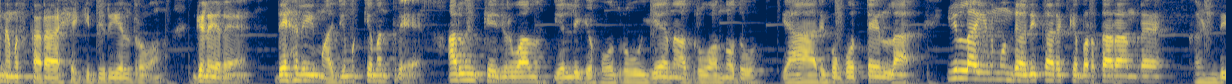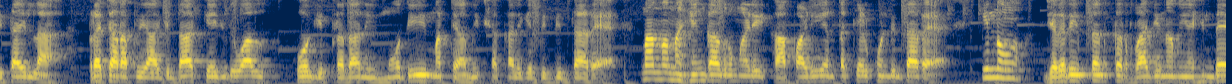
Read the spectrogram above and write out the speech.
ನಮಸ್ಕಾರ, ಹೇಗಿದ್ದೀರಿ ಎಲ್ಲರೂ ಗೆಳೆಯರೇ, ದೆಹಲಿ ಮಾಜಿ ಮುಖ್ಯಮಂತ್ರಿ ಅರವಿಂದ್ ಕೇಜ್ರಿವಾಲ್ ಎಲ್ಲಿಗೆ ಹೋದರು, ಏನಾದರು ಅನ್ನೋದು ಯಾರಿಗೂ ಗೊತ್ತೇ ಇಲ್ಲ. ಇಲ್ಲ, ಇನ್ನು ಮುಂದೆ ಅಧಿಕಾರಕ್ಕೆ ಬರ್ತಾರಾ ಅಂದರೆ ಖಂಡಿತ ಇಲ್ಲ. ಪ್ರಚಾರ ಪ್ರಿಯ ಆಗಿದ್ದ ಕೇಜ್ರಿವಾಲ್ ಹೋಗಿ ಪ್ರಧಾನಿ ಮೋದಿ ಮತ್ತು ಅಮಿತ್ ಶಾ ಕಾಲಿಗೆ ಬಿದ್ದಿದ್ದಾರೆ. ನನ್ನನ್ನು ಹೆಂಗಾದರೂ ಮಾಡಿ ಕಾಪಾಡಿ ಅಂತ ಕೇಳ್ಕೊಂಡಿದ್ದಾರೆ. ಇನ್ನು ಜಗದೀಪ್ ಧನ್ಕರ್ ರಾಜೀನಾಮೆಯ ಹಿಂದೆ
